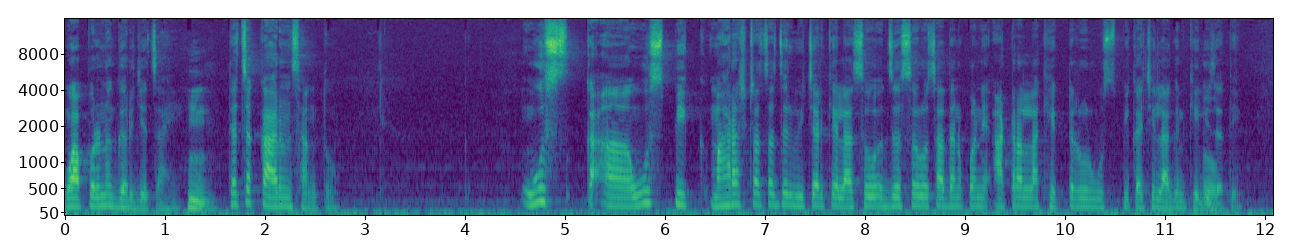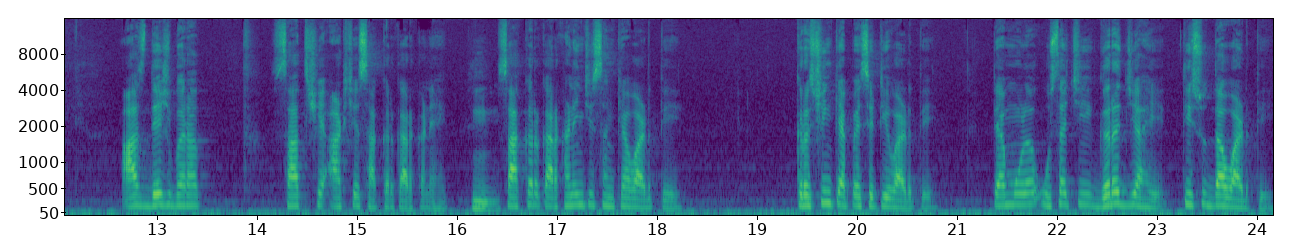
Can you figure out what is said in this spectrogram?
वापरणं गरजेचं आहे. त्याचं कारण सांगतो ऊस का ऊस पीक महाराष्ट्राचा जर विचार केला सो जर सर्वसाधारणपणे अठरा लाख हेक्टरवर ऊस पिकाची लागण केली हो. जाते आज देशभरात सातशे आठशे साखर कारखाने आहेत. साखर कारखान्यांची संख्या वाढते क्रशिंग कॅपॅसिटी वाढते त्यामुळं ऊसाची गरज जी आहे ती सुद्धा वाढते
